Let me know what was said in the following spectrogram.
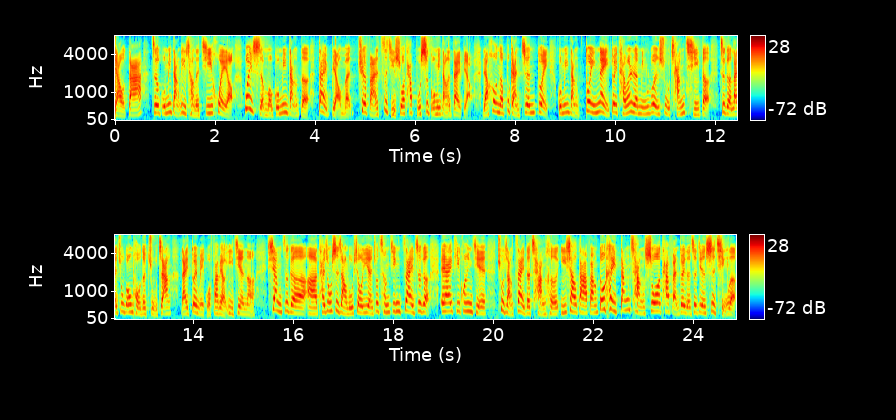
表达这个国民党立场的机会哦，为什么国民党的代表们却反而自己说他不是国民党的代表，然后呢不敢针对国民党对内对台湾人民论述长期的这个来猪公投的主张来对美国发表意见呢？像这个啊、台中市长卢秀燕就曾经在这个 AIT 邝英杰处长在的场合贻笑大方，都可以当场说他反对的这件事情了。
